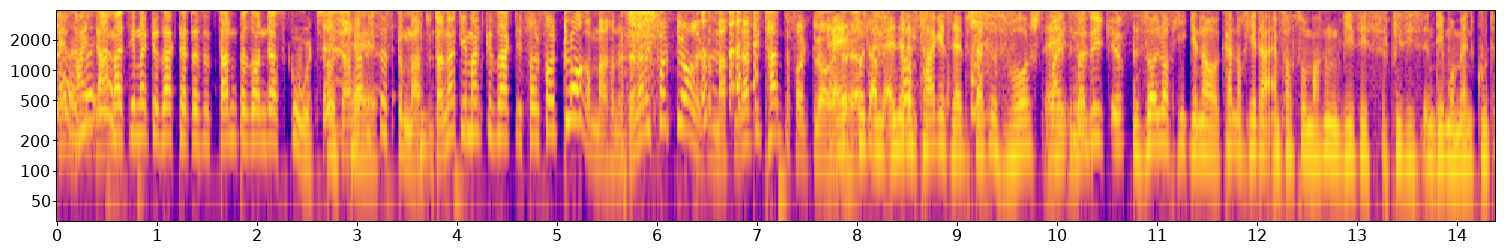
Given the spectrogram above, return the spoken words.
Ja, Äh, weil ja. damals jemand gesagt hat, das ist dann besonders gut. Und dann Okay. habe ich das gemacht. Und dann hat jemand gesagt, ich soll Folklore machen. Und dann habe ich Folklore gemacht. Und dann hat die Tante Folklore Ey, gehört. und am Ende Komm, des Tages selbst, das ist wurscht. Ey. Soll- Musik ist. Soll doch, genau, kann doch jeder einfach so machen, wie sich's, wie sich's in dem Moment gut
